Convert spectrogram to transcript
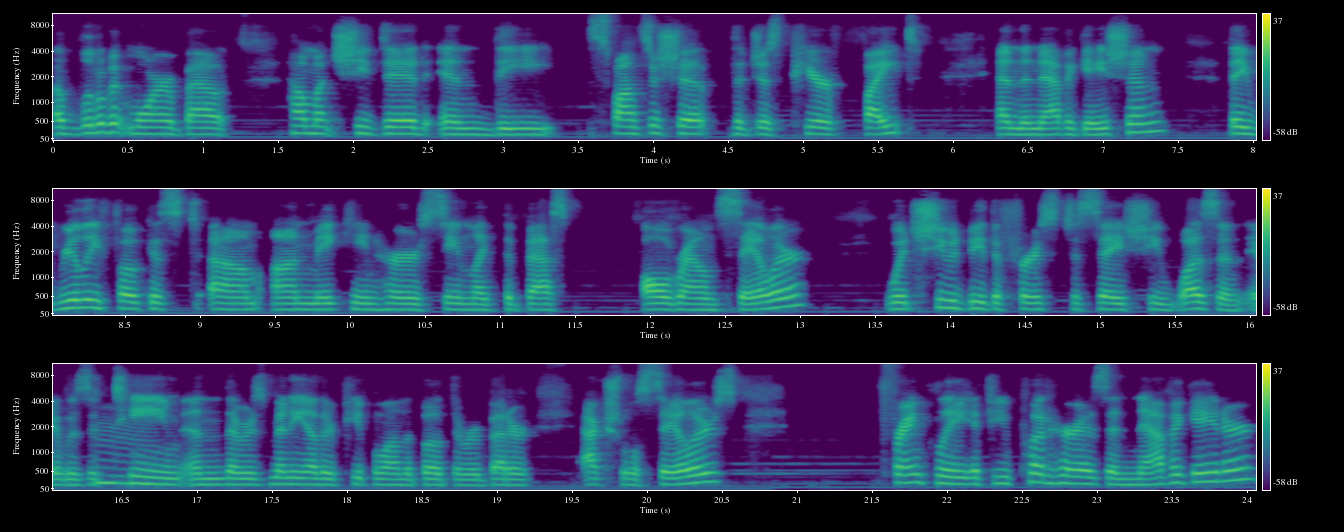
a little bit more about how much she did in the sponsorship, the just pure fight, and the navigation. They really focused um, on making her seem like the best all round sailor which she would be the first to say she wasn't. It was a mm. team and there was many other people on the boat that were better actual sailors. Frankly if you put her as a navigator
